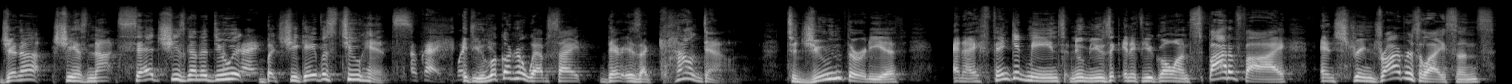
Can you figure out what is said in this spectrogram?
Jenna, she has not said she's going to do Okay. it, but she gave us two hints. Okay, If you look on her website, there is a countdown to June 30th. And I think it means new music. And if you go on Spotify and stream driver's license,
